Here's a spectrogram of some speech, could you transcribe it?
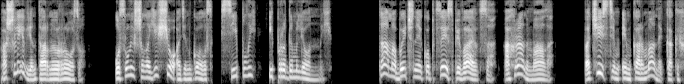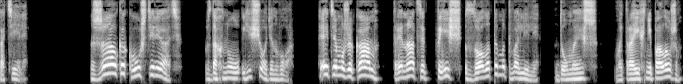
пошли в янтарную розу услышала еще один голос, сиплый и продымленный. «Там обычные купцы спиваются, охраны мало. Почистим им карманы, как и хотели». «Жалко куш терять», — вздохнул еще один вор. «Этим мужикам тринадцать тысяч золотом отвалили. Думаешь, мы троих не положим?»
